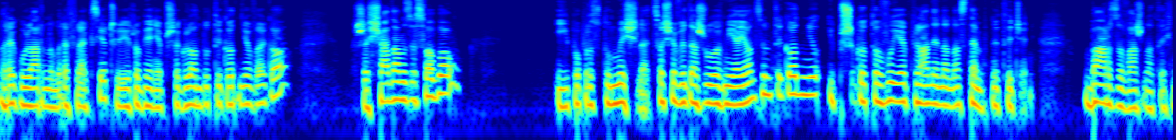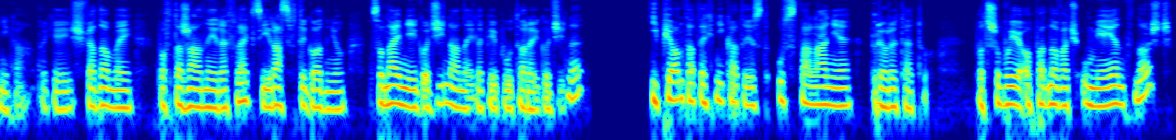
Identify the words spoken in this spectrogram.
regularną refleksję, czyli robienie przeglądu tygodniowego, że siadam ze sobą, i po prostu myślę, co się wydarzyło w mijającym tygodniu i przygotowuję plany na następny tydzień. Bardzo ważna technika takiej świadomej, powtarzalnej refleksji raz w tygodniu, co najmniej godzina, najlepiej półtorej godziny. I piąta technika to jest ustalanie priorytetu. Potrzebuję opanować umiejętność,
